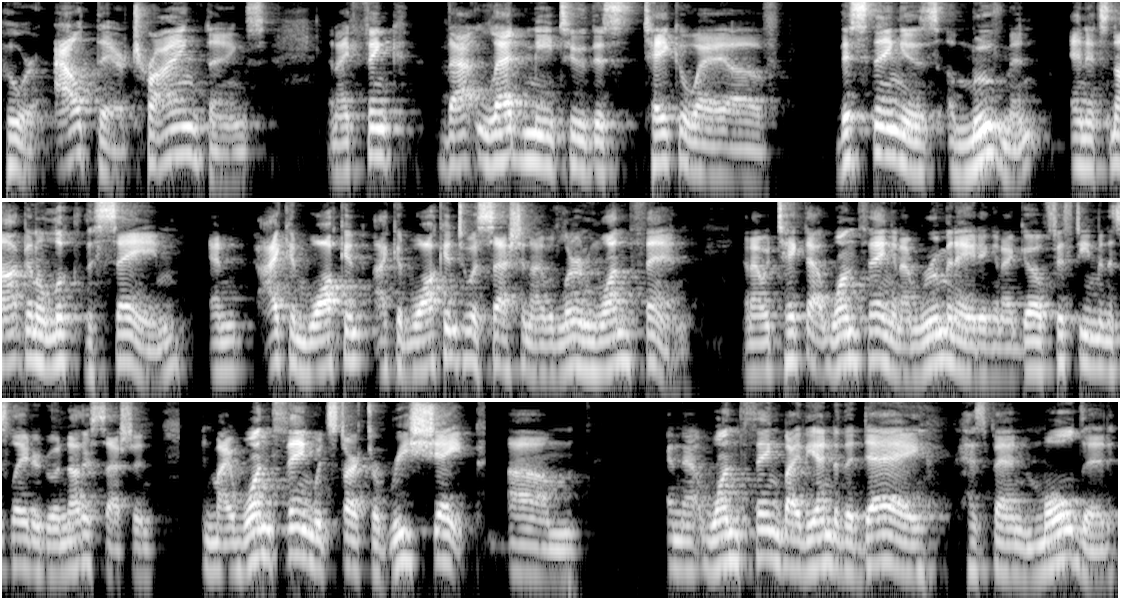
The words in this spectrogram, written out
who were out there trying things. And I think that led me to this takeaway of this thing is a movement and it's not going to look the same. And I can walk in, I could walk into a session, I would learn one thing and I would take that one thing and I'm ruminating and I go 15 minutes later to another session and my one thing would start to reshape. Um, and that one thing by the end of the day has been molded.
